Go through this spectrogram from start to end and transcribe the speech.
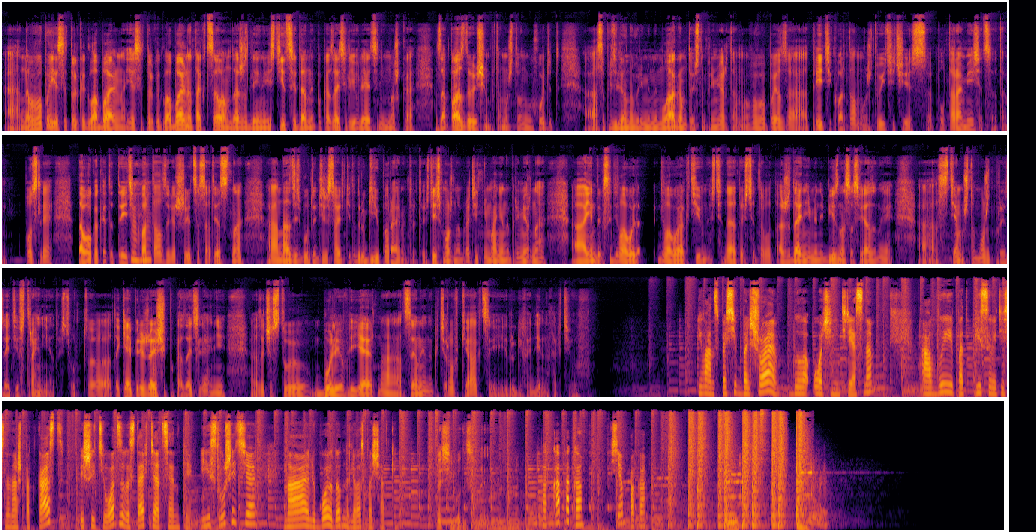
А на ВВП, если только глобально. Если только глобально, так в целом даже для инвестиций данный показатель является немножко запаздывающим, потому что он выходит а, с определенным временным лагом. То есть, например, там ВВП за третий квартал может выйти через полтора месяца, там, после того, как этот третий угу. квартал завершится. Соответственно, а, нас здесь будут интересовать какие-то другие параметры. То есть здесь можно обратить внимание, например, на а, индексы деловой деловой активности, да, то есть это вот ожидания именно бизнеса, связанные а, с тем, что может произойти в стране. То есть вот а, такие опережающие показатели, они а, зачастую более влияют на цены, на котировки акций и других отдельных активов. Иван, спасибо большое. Было очень интересно. А вы подписывайтесь на наш подкаст, пишите отзывы, ставьте оценки и слушайте на любой удобной для вас площадке. Спасибо, до свидания. Пока-пока. Всем пока. thank you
